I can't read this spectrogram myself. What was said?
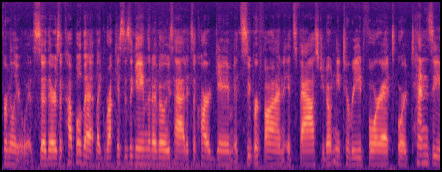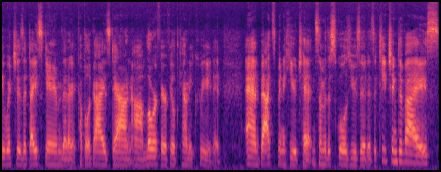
familiar with. So there's a couple that like Ruckus is a game that I've always had. It's a card game. It's super fun. It's fast. You don't need to read for it. Or Tenzi, which is a dice game that a couple of guys down um, Lower Fairfield County created. And that's been a huge hit. And some of the schools use it as a teaching device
